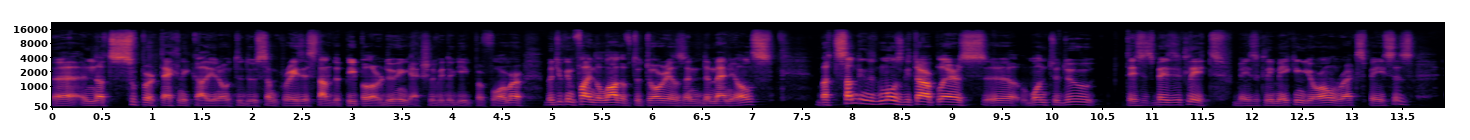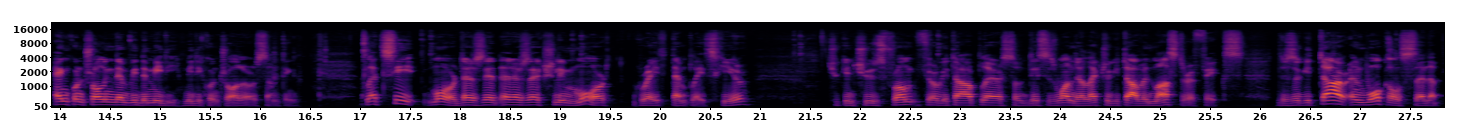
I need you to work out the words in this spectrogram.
uh, not super technical, you know, to do some crazy stuff that people are doing actually with the Gig Performer. But you can find a lot of tutorials and the manuals. But something that most guitar players uh, want to do, this is basically it. Basically making your own rack spaces and controlling them with the MIDI, MIDI controller or something. Let's see more. There's, a, there's actually more great templates here you can choose from if you're a guitar player. So this is one, the electric guitar with Master FX. There's a guitar and vocal setup,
